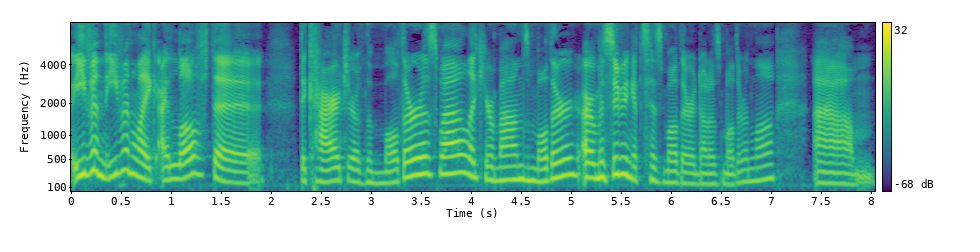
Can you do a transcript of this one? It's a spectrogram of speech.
even even like I love the the character of the mother as well, like your man's mother. Or I'm assuming it's his mother, and not his mother-in-law. Um,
